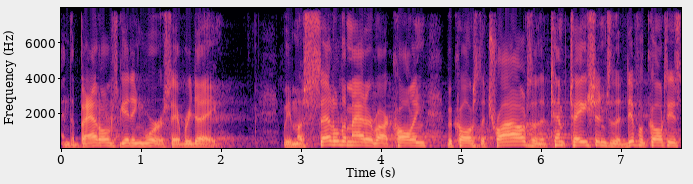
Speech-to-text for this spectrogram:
And the battle's getting worse every day. We must settle the matter of our calling because the trials and the temptations and the difficulties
